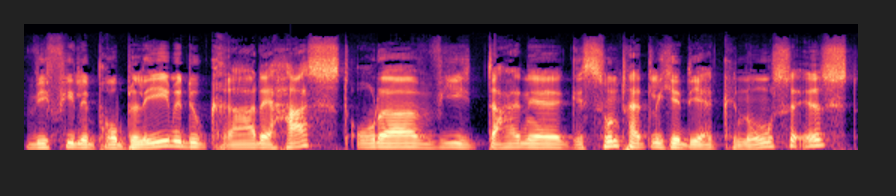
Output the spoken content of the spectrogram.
wie viele Probleme du gerade hast oder wie deine gesundheitliche Diagnose ist,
